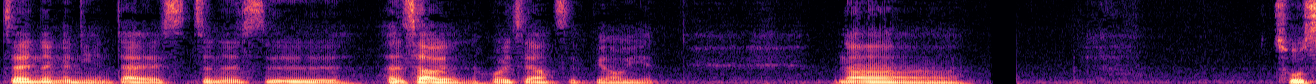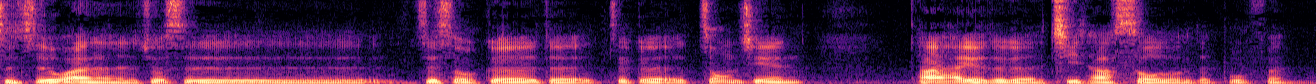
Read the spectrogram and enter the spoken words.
在那个年代，真的是很少人会这样子表演。那除此之外呢，就是这首歌的这个中间，它还有这个吉他 solo 的部分嘛。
